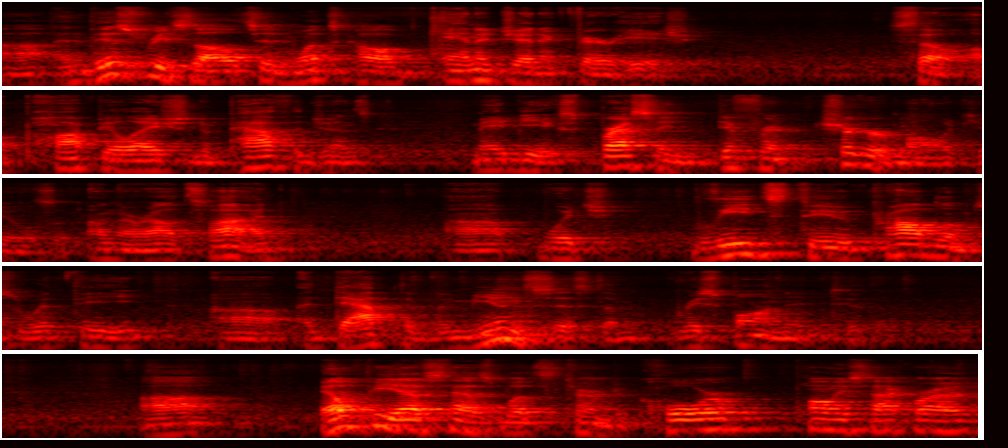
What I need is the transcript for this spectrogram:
Uh, and this results in what's called antigenic variation. So a population of pathogens may be expressing different sugar molecules on their outside, uh, which leads to problems with the uh, adaptive immune system responding to them. Uh, LPS has what's termed a core polysaccharide.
